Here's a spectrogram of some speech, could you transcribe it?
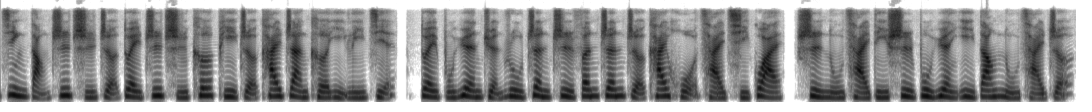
进党支持者对支持科批者开战可以理解，对不愿卷入政治纷争者开火才奇怪。是奴才敌视不愿意当奴才者。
